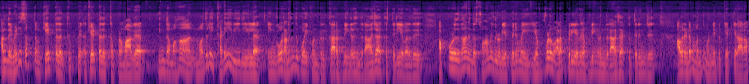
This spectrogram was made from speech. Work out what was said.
அந்த வெடி சப்தம் கேட்டதற்கு பி- கேட்டதுக்கு அப்புறமாக இந்த மகான் மதுரை கடை வீதியில் எங்கோ நடந்து போய் கொண்டிருக்கார் அப்படிங்கிறது இந்த ராஜாவுக்கு தெரிய வருது. அப்பொழுதுதான் இந்த சுவாமிகளுடைய பெருமை எவ்வளவு அளப்பெரியது அப்படிங்கிறது இந்த ராஜாவுக்கு தெரிஞ்சு அவரிடம் வந்து மன்னிப்பு கேட்கிறாராம்.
